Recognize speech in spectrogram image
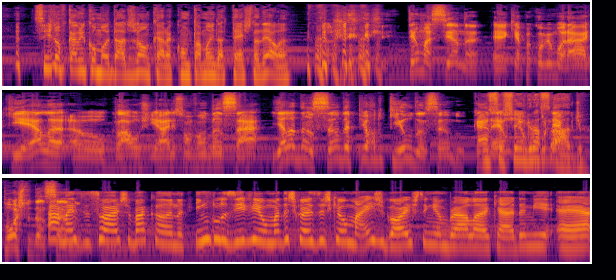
Vocês não ficaram incomodados, não, cara, com o tamanho da testa dela? Tem uma cena é, que é pra comemorar que ela, o Klaus e a Alison vão dançar. E ela dançando é pior do que eu dançando. Cara, Isso é, achei é um boneco engraçado. de posto dançando. Ah, mas isso eu acho bacana. Inclusive, uma das coisas que eu mais gosto em Umbrella Academy é,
